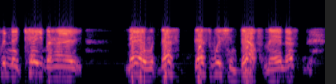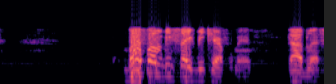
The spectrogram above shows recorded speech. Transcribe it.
putting that K behind. Man, that's that's wishing death, man. That's both of them. Be safe. Be careful, man. God bless.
